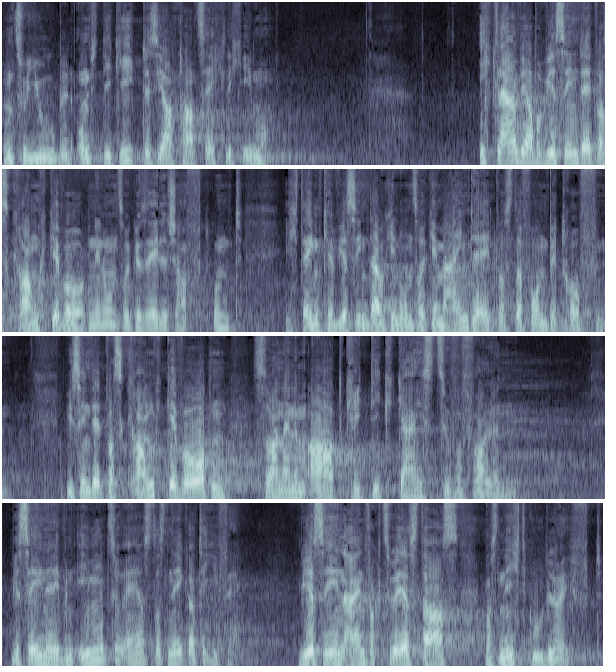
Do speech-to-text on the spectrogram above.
und zu jubeln. Und die gibt es ja tatsächlich immer. Ich glaube aber, wir sind etwas krank geworden in unserer Gesellschaft und ich denke, wir sind auch in unserer Gemeinde etwas davon betroffen. Wir sind etwas krank geworden, so an einem Art Kritikgeist zu verfallen. Wir sehen eben immer zuerst das Negative. Wir sehen einfach zuerst das, was nicht gut läuft.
